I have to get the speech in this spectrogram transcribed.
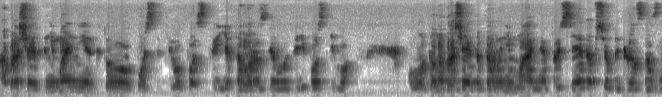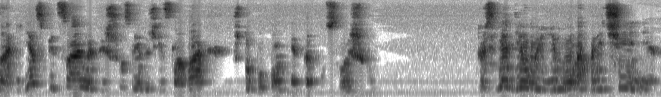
обращает внимание, кто постит его посты. Я второй раз делаю перепост его. Вот, он обращает это внимание. То есть я это все прекрасно знаю. И я специально пишу следующие слова, чтобы он это услышал. То есть я делаю ему обличение.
